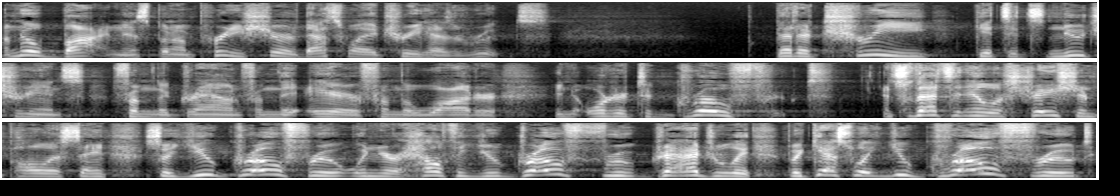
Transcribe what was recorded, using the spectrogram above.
I'm no botanist, but I'm pretty sure that's why a tree has roots. That a tree gets its nutrients from the ground, from the air, from the water, in order to grow fruit. And so that's an illustration, Paul is saying. So you grow fruit when you're healthy, you grow fruit gradually, but guess what? You grow fruit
